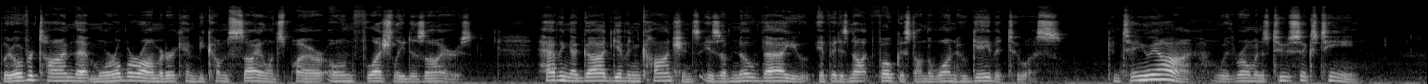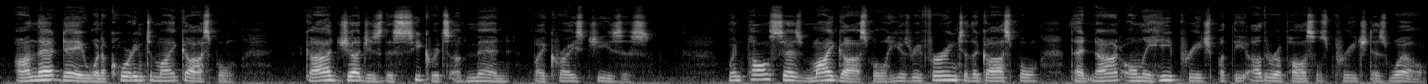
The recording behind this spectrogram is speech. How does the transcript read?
But over time, that moral barometer can become silenced by our own fleshly desires. Having a God given conscience is of no value if it is not focused on the one who gave it to us. Continuing on with Romans 2:16. On that day when according to my gospel God judges the secrets of men by Christ Jesus. When Paul says my gospel, he is referring to the gospel that not only he preached, but the other apostles preached as well.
